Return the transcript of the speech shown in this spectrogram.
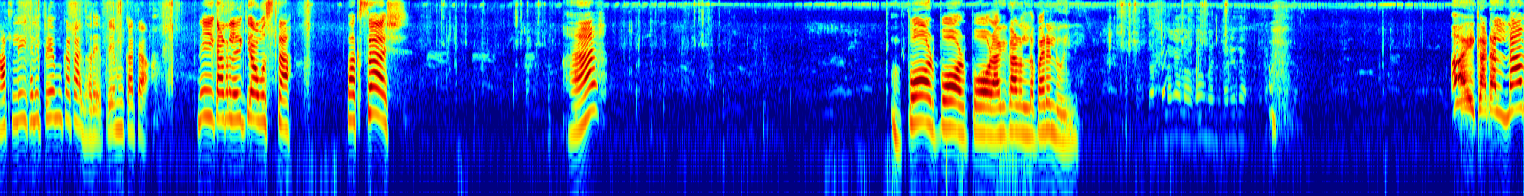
হাঁটলেই খালি প্রেম কাটা ধরে, প্রেম কাটা। নেই, কাঁঠালের কি অবস্থা? বাক্সাস? হ্যাঁ? পর পর পর, আগে কাঁঠালটা পাইরে লই। আই, কাঁঠাল, নাম।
